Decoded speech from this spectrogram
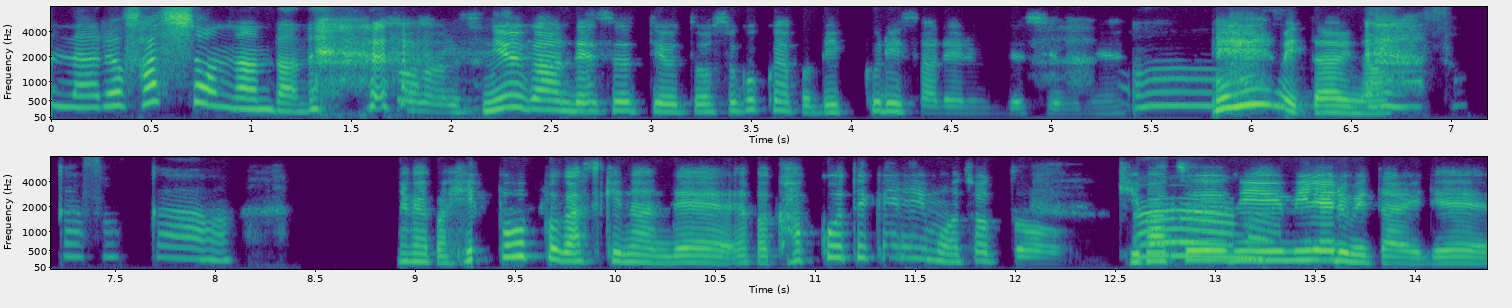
あ、なる、ファッションなんだね。そうなんです。乳がんですって言うとすごくやっぱびっくりされるんですよね。うん。えー、みたいな。あーそっかそっか。なんかやっぱヒップホップが好きなんで、やっぱ格好的にもちょっと奇抜に見えるみたいで、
